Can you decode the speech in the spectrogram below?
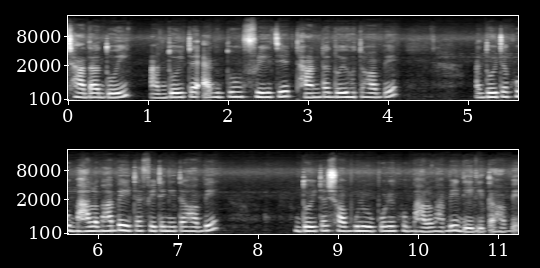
সাদা দই। আর দইটা একদম ফ্রিজে ঠান্ডা দই হতে হবে। আর দইটা খুব ভালোভাবে এটা ফেটে নিতে হবে। দইটা সবগুলোর উপরে খুব ভালোভাবেই দিয়ে দিতে হবে।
